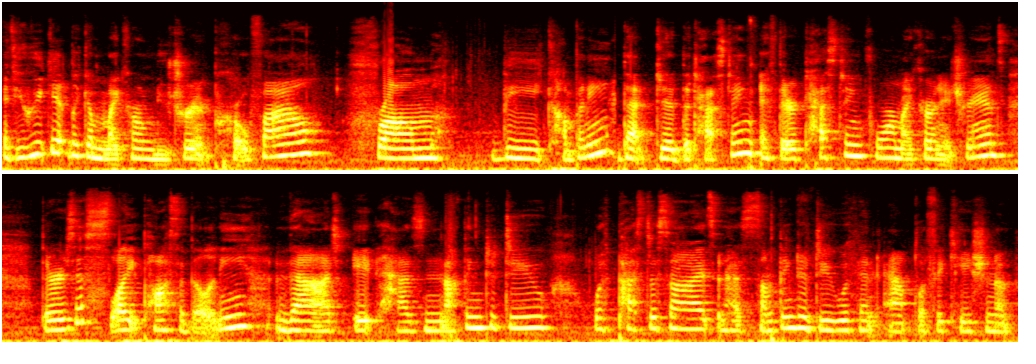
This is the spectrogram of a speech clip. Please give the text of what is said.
if you could get like a micronutrient profile from the company that did the testing, if they're testing for micronutrients, there is a slight possibility that it has nothing to do with pesticides. It has something to do with an amplification of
